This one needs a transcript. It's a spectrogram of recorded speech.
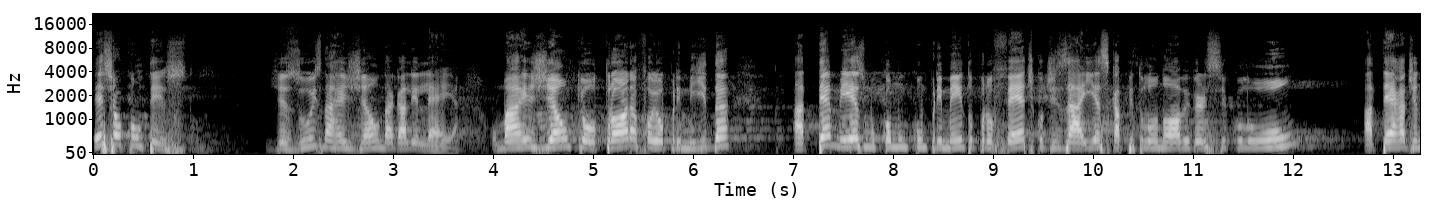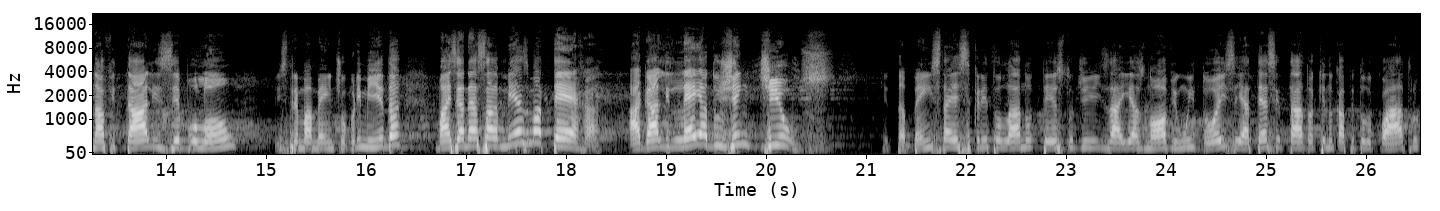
Este é o contexto. Jesus na região da Galileia, uma região que outrora foi oprimida, até mesmo como um cumprimento profético de Isaías capítulo 9, versículo 1, a terra de Naphtali, Zebulon extremamente oprimida, mas é nessa mesma terra, a Galileia dos gentios, que também está escrito lá no texto de Isaías 9, 1 e 2, e até citado aqui no capítulo 4,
